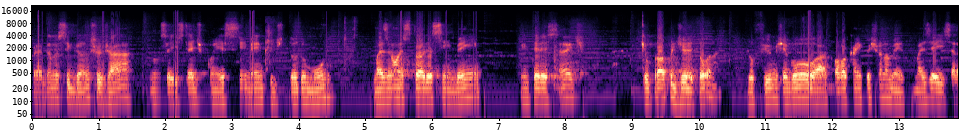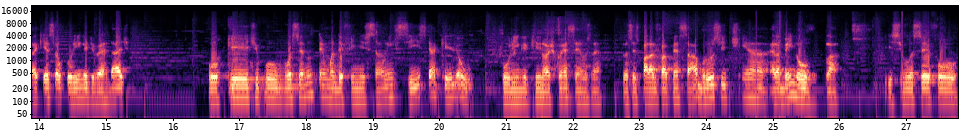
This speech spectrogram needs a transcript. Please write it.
Pegando esse gancho já, não sei se é de conhecimento de todo mundo, mas é uma história assim bem interessante que o próprio diretor né, do filme chegou a colocar em questionamento. Mas e aí, será que esse é o Coringa de verdade? Porque, tipo, você não tem uma definição em si se aquele é o Coringa que nós conhecemos, né? Se vocês pararem para pensar, Bruce tinha, era bem novo lá. E se você for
